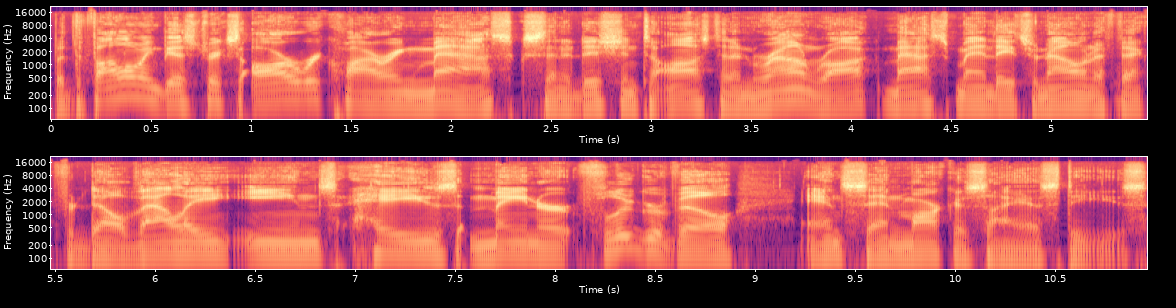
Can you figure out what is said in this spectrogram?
But the following districts are requiring masks. In addition to Austin and Round Rock, mask mandates are now in effect for Del Valle, Eanes, Hays, Manor, Pflugerville, and San Marcos ISDs.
